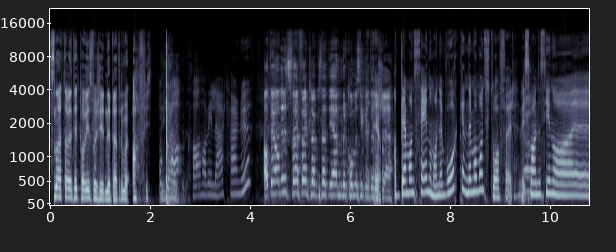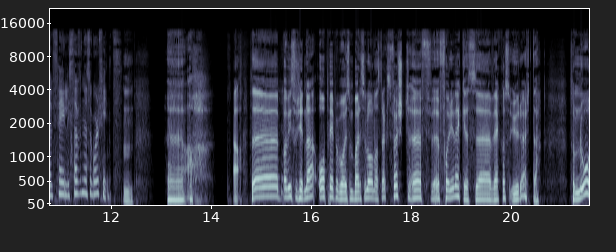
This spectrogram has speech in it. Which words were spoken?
Snart har vi en titt på avisforsiden i P3 Morgen. Ah, fy, Og hva, hva har vi lært her nå? At jeg aldri får feil klokkeslett igjen, men det kommer sikkert til å skje. At det man sier når man er våken, det må man stå for. Hvis man sier noe eh, feil i søvne, så går det fint. Eh, ah. Ja. Uh, avisforsidene og Paperboys med Barcelona straks. Først uh, f forrige ukes uh, Vekas Urørte. Som nå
